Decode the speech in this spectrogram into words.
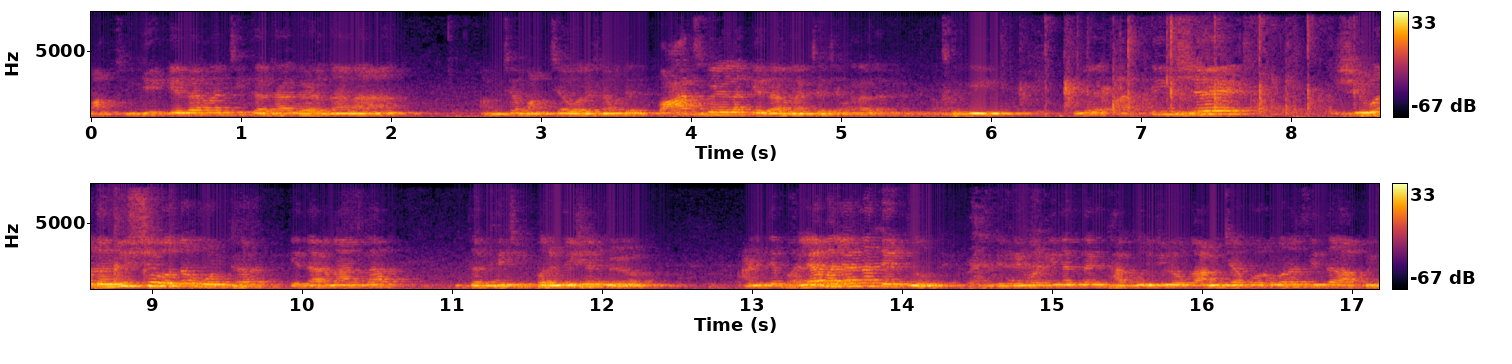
मागची ही केदारनाथची कथा घडताना आमच्या मागच्या वर्षामध्ये पाच वेळेला केदारनाथच्या चक्रा झाल्या की हे अतिशय शिवधनुष्य होतं मोठं केदारनाथला. कथेची परमिशन मिळवणं. आणि ते भल्या भल्यांना देत नव्हते. म्हणजे देवकीनंदन ठाकूरची लोक आमच्या बरोबरच इथं आपली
